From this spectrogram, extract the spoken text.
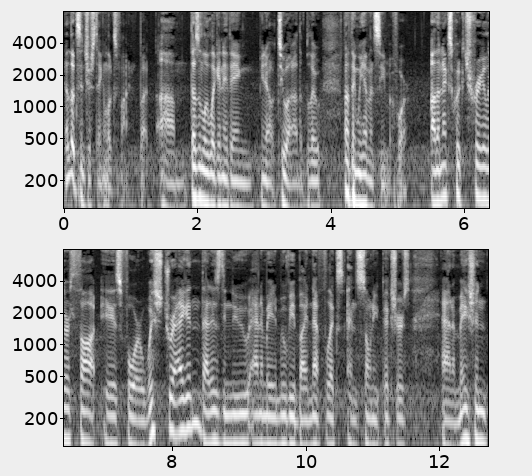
it looks interesting. It looks fine, but um, doesn't look like anything you know too out of the blue. Nothing we haven't seen before. Uh, the next quick trailer thought is for Wish Dragon. That is the new animated movie by Netflix and Sony Pictures Animation.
